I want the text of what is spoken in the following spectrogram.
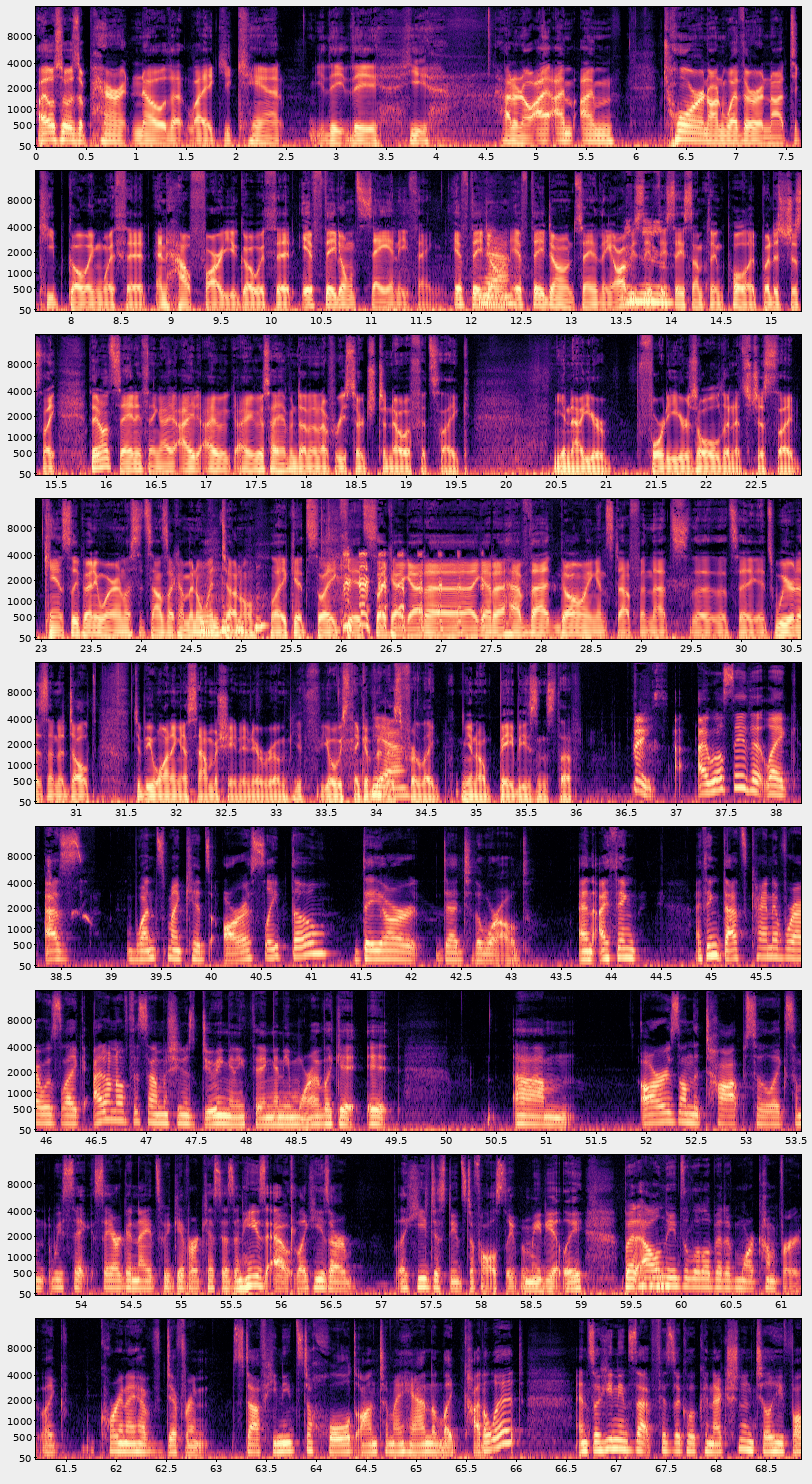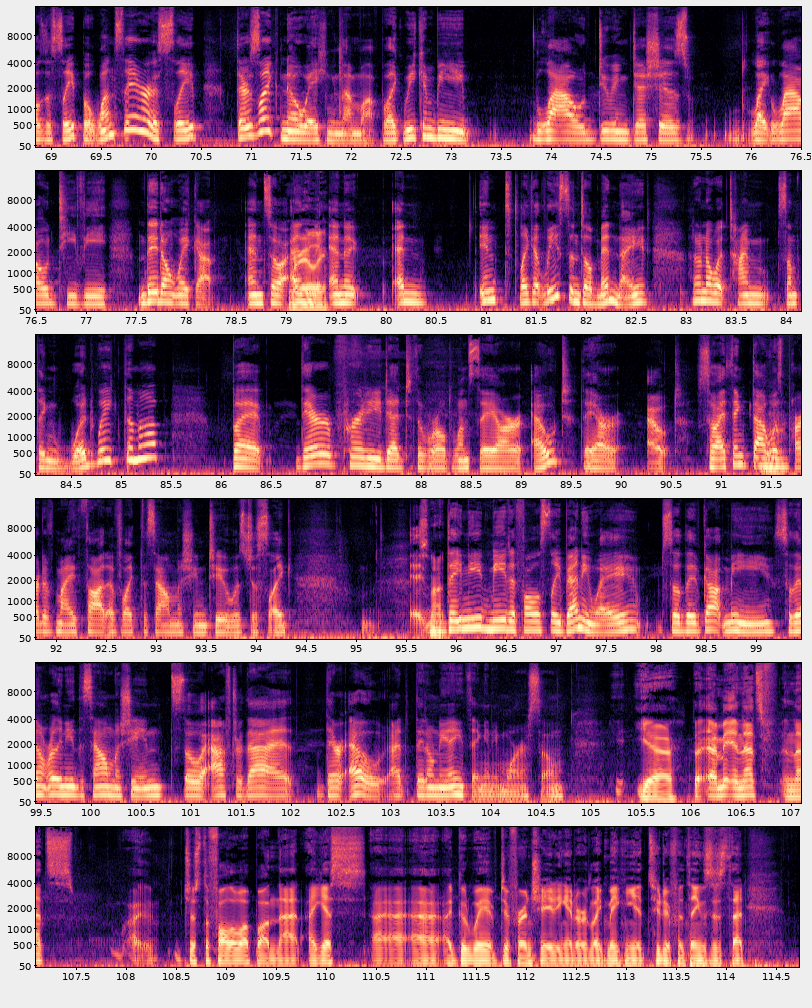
I also as a parent know that like you can't. They they he, I don't know. I, I'm I'm torn on whether or not to keep going with it and how far you go with it if they don't say anything. If they don't if they don't say anything. Obviously if they mm-hmm. say something pull it but it's just like they don't say anything. I, I i i guess i haven't done enough research to know if it's like you know you're 40 years old and it's just like can't sleep anywhere unless it sounds like i'm in a wind tunnel like it's like it's like i gotta i gotta have that going and stuff and that's the that's a it's weird as an adult to be wanting a sound machine in your room you, you always think of it as for like you know babies and stuff Thanks. I will say that like as once my kids are asleep though, they are dead to the world. And I think I think that's kind of where I was like, I don't know if the sound machine is doing anything anymore. Like it it um ours on the top, so like some we say say our good nights, we give our kisses and he's out. Like he's our like he just needs to fall asleep immediately. But mm-hmm. Elle needs a little bit of more comfort. Like Corey and I have different stuff. He needs to hold onto my hand and like cuddle it. And so he needs that physical connection until he falls asleep. But once they are asleep, there's like no waking them up. Like we can be loud doing dishes, like loud TV. They don't wake up. And so Really? and, and it and in like at least until midnight. I don't know what time something would wake them up, but they're pretty dead to the world once they are out. They are out. So I think that was mm-hmm. part of my thought of like the sound machine too was just like not- they need me to fall asleep anyway, so they've got me, so they don't really need the sound machine. So after that, they're out. I, they don't need anything anymore. So Yeah, I mean, and that's and that's uh, just to follow up on that. I guess uh, uh, a good way of differentiating it, or like making it two different things, is that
